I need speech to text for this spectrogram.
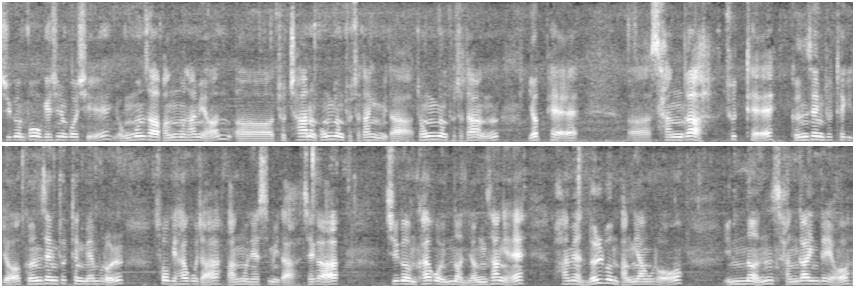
지금 보고 계시는 곳이 용문사 방문하면 어, 주차하는 공용 주차장입니다. 공용 주차장 옆에 어, 상가 주택, 건생 주택이죠. 건생 주택 매물을 소개하고자 방문했습니다. 제가 지금 가고 있는 영상의 화면 넓은 방향으로 있는 상가인데요.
